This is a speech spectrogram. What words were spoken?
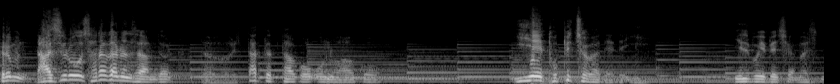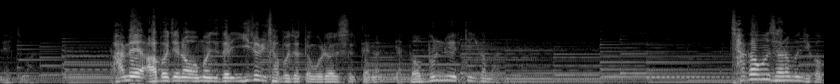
그러면 낫으로 살아가는 사람들 늘 따뜻하고 온화하고 이에 도피처가 돼야 돼. 이. 일부 예배 제가 말씀드렸지만 밤에 아버지나 어머니들이 이를 잡아줬던 우리 어렸을 때는 야, 너는 왜 이렇게 이가 많으냐. 차가운 사람은 많고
